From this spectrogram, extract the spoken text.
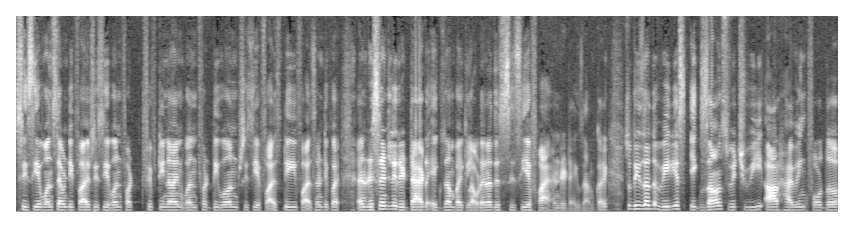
CCA 175, CCA 159, 141, CCA 5D, 575 and recently retired exam by Cloudera this CCA 500 exam correct? So these are the various exams which we are having for the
